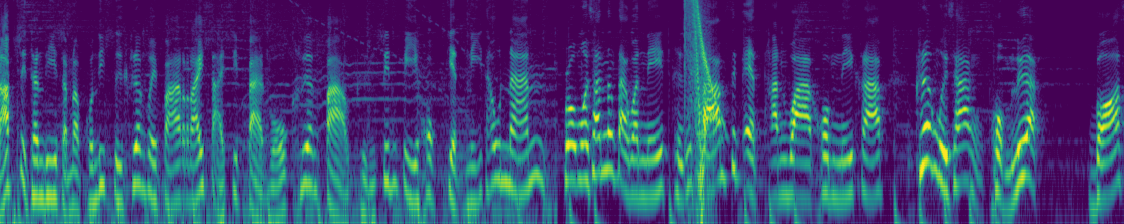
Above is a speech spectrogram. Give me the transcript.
รับสิทธิ์ทันทีสำหรับคนที่ซื้อเครื่องไฟฟ้าไร้สาย 18 โวลต์เครื่องเปล่าถึงสิ้นปี67 นี้เท่านั้น โปรโมชั่นตั้งแต่วันนี้ถึง 31 ธันวาคมนี้ครับ เครื่องมือช่างผมเลือกบอส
